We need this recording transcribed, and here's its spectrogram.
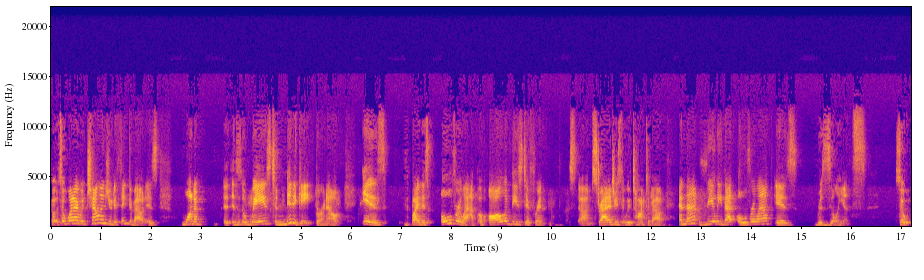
But so what I would challenge you to think about is one of is the ways to mitigate burnout is by this overlap of all of these different um, strategies that we've talked about and that really that overlap is resilience so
